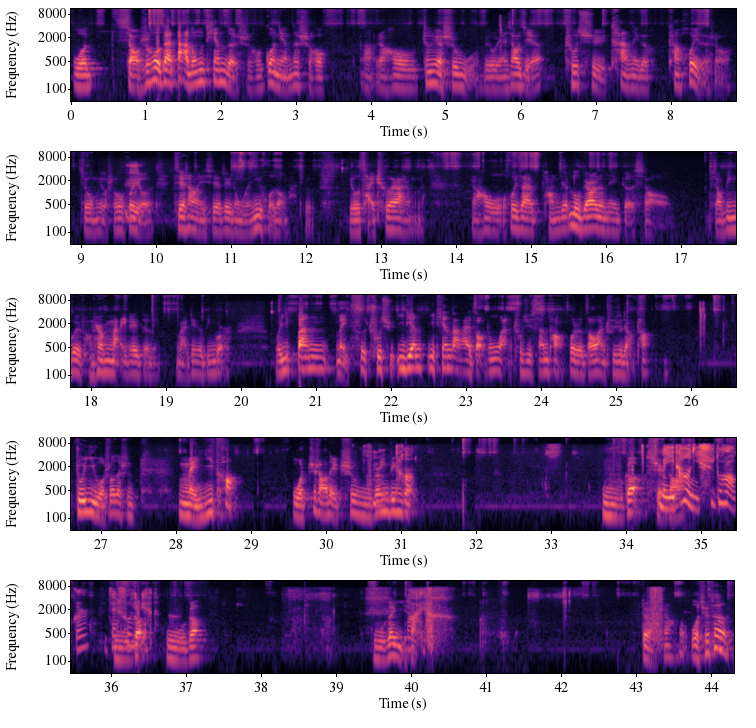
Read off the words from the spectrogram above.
我小时候在大冬天的时候，过年的时候啊，然后正月十五，比如元宵节，出去看那个看会的时候，就我们有时候会有街上一些这种文艺活动嘛，就有彩车呀、什么的。然后我会在旁边路边的那个小小冰柜旁边买这个买这个冰棍儿。我一般每次出去一天一天大概早中晚出去三趟，或者早晚出去两趟。注意我说的是每一趟，我至少得吃五根冰棍，五个雪糕，每一趟你吃多少根？你再说一遍。五个，五个以上！对吧？然后我觉得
